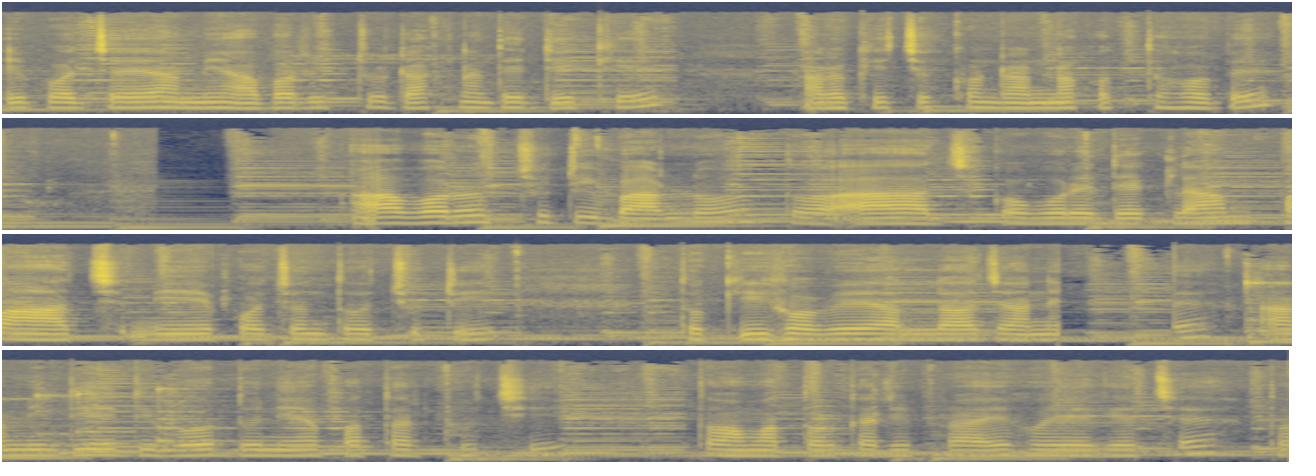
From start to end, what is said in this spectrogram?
এই পর্যায়ে আমি আবার একটু ডাকনাদের ডেকে আরও কিছুক্ষণ রান্না করতে হবে। আবারও ছুটি বাড়লো। তো আজ কবরে দেখলাম পাঁচ মেয়ে পর্যন্ত ছুটি। তো কি হবে আল্লাহ জানে। আমি দিয়ে দিব ধনিয়া পাতার কুচি। তো আমার তরকারি প্রায় হয়ে গেছে। তো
